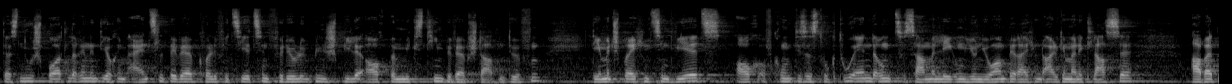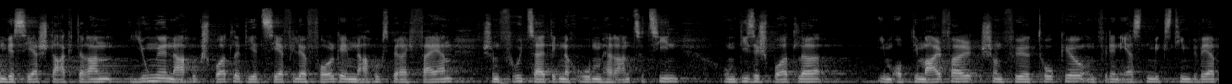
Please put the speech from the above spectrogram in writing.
dass nur Sportlerinnen, die auch im Einzelbewerb qualifiziert sind für die Olympischen Spiele, auch beim Mixteambewerb starten dürfen. Dementsprechend sind wir jetzt auch aufgrund dieser Strukturänderung, Zusammenlegung Juniorenbereich und allgemeine Klasse, arbeiten wir sehr stark daran, junge Nachwuchssportler, die jetzt sehr viele Erfolge im Nachwuchsbereich feiern, schon frühzeitig nach oben heranzuziehen, um diese Sportler im Optimalfall schon für Tokio und für den ersten Mixteambewerb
